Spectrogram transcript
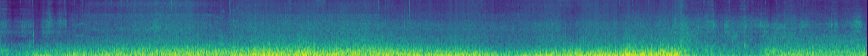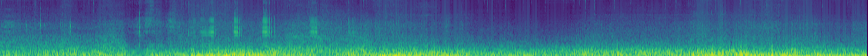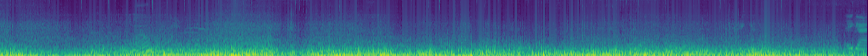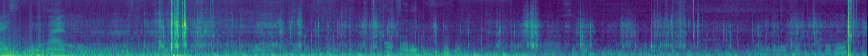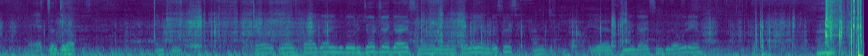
you five. Oh, sorry. Okay? Yeah, it's Good okay. job. Thank you. So it was paragliding Gudauri, Georgia, guys. My name is Anatoly, and this is different. yes. See you guys in Gudauri.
